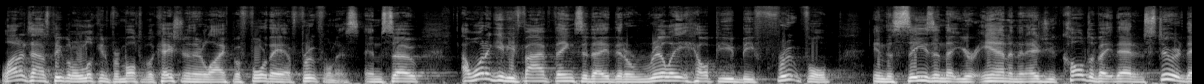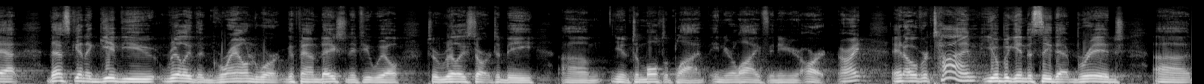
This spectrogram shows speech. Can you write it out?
A lot of times people are looking for multiplication in their life before they have fruitfulness. And so I want to give you five things today that'll really help you be fruitful in the season that you're in. And then as you cultivate that and steward that, that's going to give you really the groundwork, the foundation, if you will, to really start to be, um, you know, to multiply in your life and in your art. All right. And over time, you'll begin to see that bridge, uh,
